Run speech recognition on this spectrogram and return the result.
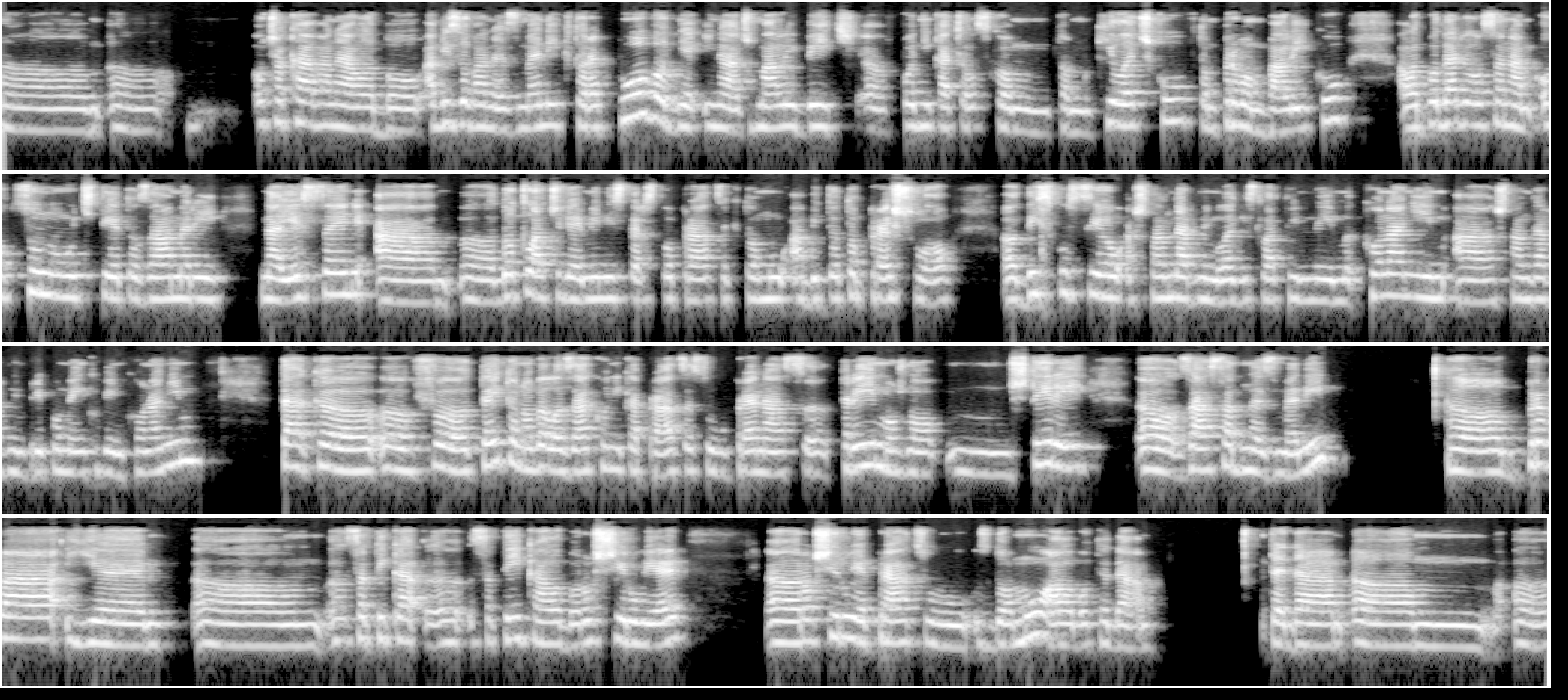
očakávané alebo avizované zmeny, ktoré pôvodne ináč mali byť e, v podnikateľskom tom kilečku, v tom prvom balíku, ale podarilo sa nám odsunúť tieto zámery na jeseň a e, dotlačiť aj ministerstvo práce k tomu, aby toto prešlo e, diskusiou a štandardným legislatívnym konaním a štandardným pripomienkovým konaním tak v tejto novele zákonníka práce sú pre nás tri, možno štyri zásadné zmeny. Eh, prvá je, eh, sa, týka, eh, sa týka alebo rozširuje, rozširuje prácu z domu, alebo teda, teda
